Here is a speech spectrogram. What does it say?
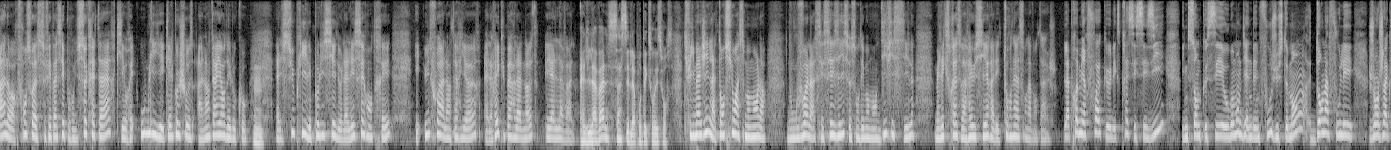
Alors, Françoise se fait passer pour une secrétaire qui aurait oublié quelque chose à l'intérieur des locaux. Hmm. Elle supplie les policiers de la laisser rentrer et une fois à l'intérieur, elle récupère la note et elle l'avale. Elle l'avale, ça c'est de la protection des sources. Tu imagines la tension à ce moment-là. Donc voilà, ces saisies, ce sont des moments difficiles, mais l'Express va réussir à les tourner à son avantage. La première fois que l'Express est saisi, il me semble que c'est au moment de Diane Benfou, justement. Dans la foulée, Jean-Jacques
